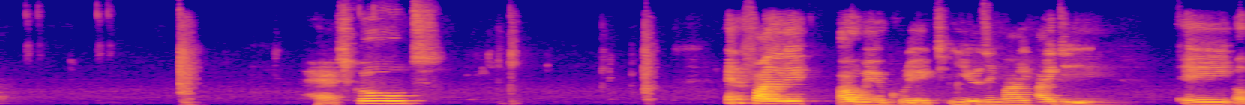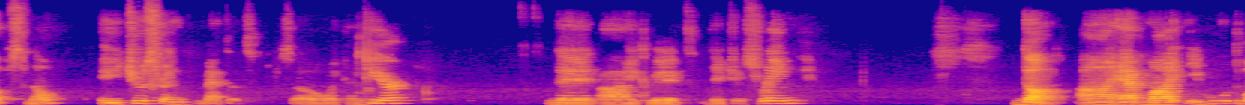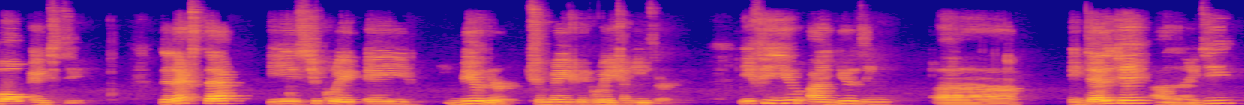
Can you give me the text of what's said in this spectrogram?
Hash codes. And finally I will create using my ID a oops no a toString method. So I come here then I create the toString done. I have my immutable entity. The next step is to create a builder to make the creation easier. If you are using uh, IntelliJ as an ID,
